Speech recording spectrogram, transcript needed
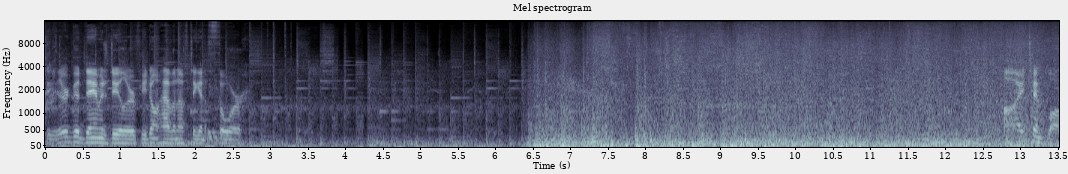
see, they're a good damage dealer if you don't have enough to get a Thor. High Templar.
